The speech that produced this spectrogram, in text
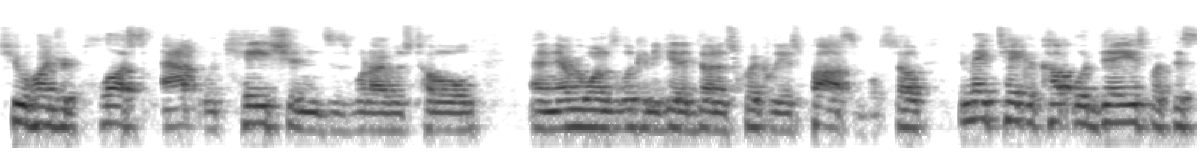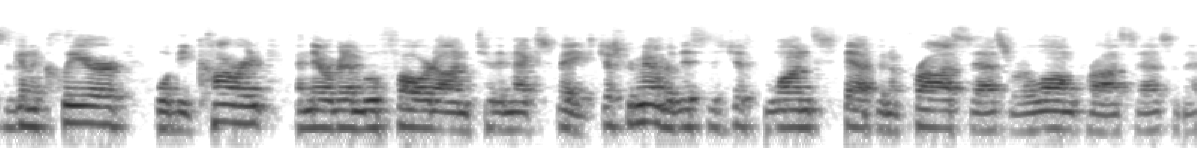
200 plus applications, is what I was told and everyone's looking to get it done as quickly as possible. So it may take a couple of days, but this is going to clear, will be current, and then we're going to move forward on to the next phase. Just remember, this is just one step in a process or a long process and,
